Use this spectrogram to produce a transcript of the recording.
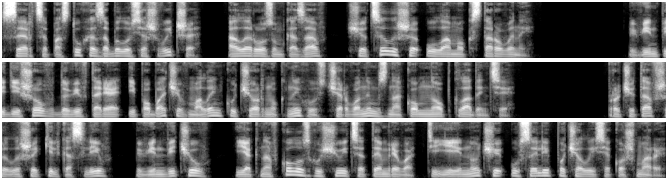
Серце пастуха забилося швидше, але розум казав, що це лише уламок старовини. Він підійшов до вівтаря і побачив маленьку чорну книгу з червоним знаком на обкладинці. Прочитавши лише кілька слів, він відчув, як навколо згущується темрява, тієї ночі у селі почалися кошмари.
